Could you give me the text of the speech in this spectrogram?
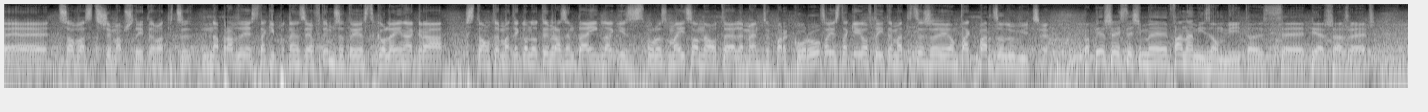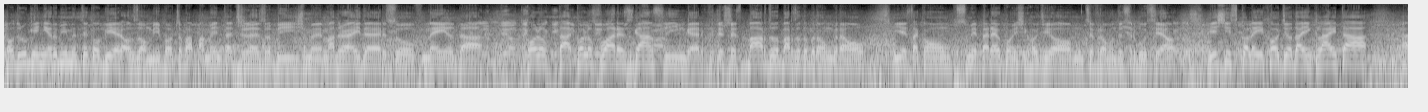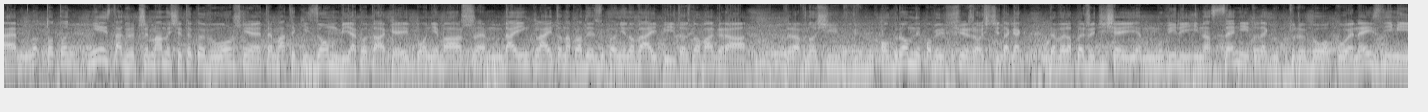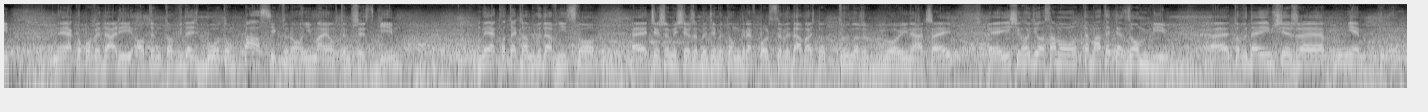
E, co Was trzyma przy tej tematyce? Naprawdę jest taki potencjał w tym, że to jest kolejna gra z tą tematyką, no tym razem Dying Light jest urozmaicony o te elementy parkouru. Co jest takiego w tej tematyce, że ją tak bardzo lubicie? Po pierwsze jesteśmy fanami zombie, to jest e, pierwsza rzecz. Po drugie nie robimy tylko gier o zombie, bo trzeba pamiętać, że zrobiliśmy Mad Ridersów, Nailda, mówię o tych Call of, takich tak, Call of najbardziej Juarez Gunslinger, przecież jest bardzo, bardzo dobrą grą i jest taką w sumie perełką, jeśli chodzi o cyfrową dystrybucję. Jeśli z kolei chodzi o Dying Lighta, em, no to to nie jest tak, że trzymamy się tylko i wyłącznie tematyki zombie jako takiej, ponieważ em, Dying Light to naprawdę jest zupełnie nowa IP, to jest nowa gra, która wnosi ogromny powiew świeżości. Tak jak deweloperzy dzisiaj mówili i na scenie, i to jakby, które było Q&A z nimi, jak opowiadali o tym, to widać było tą pasję, którą oni mają w tym wszystkim. My jako Techland Wydawnictwo e, cieszymy się, że będziemy tą grę w Polsce wydawać. No trudno, żeby było inaczej. E, jeśli chodzi o samą tematykę zombie, e, to wydaje mi się, że nie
